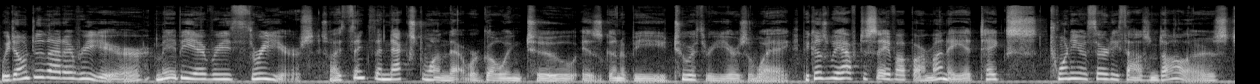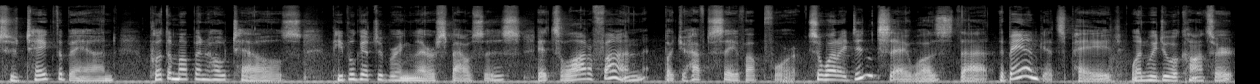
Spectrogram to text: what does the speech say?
We don't do that every year maybe every three years. So i think the next one that we're going to is going to be two or three years away. Because we have to save up our money it takes twenty or thirty thousand dollars to take the band put them up in hotels. People get to bring their spouses. It's a lot of fun but you have to save up for it. So what i didn't say was that the band gets paid when we do a concert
